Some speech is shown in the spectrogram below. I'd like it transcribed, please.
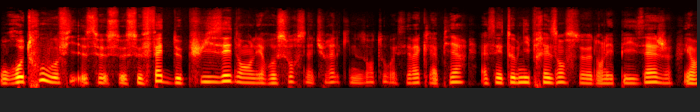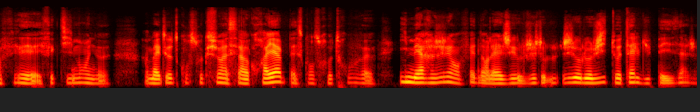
On retrouve ce, ce, fait de puiser dans les ressources naturelles qui nous entourent. Et c'est vrai que la pierre a cette omniprésence euh, dans les paysages et en fait effectivement une, un matériau de construction assez incroyable parce qu'on se retrouve euh, immergé en fait dans la géologie totale du paysage.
